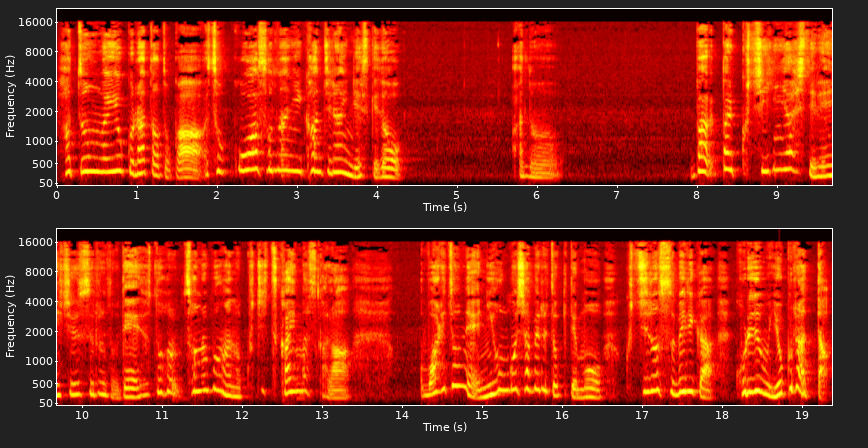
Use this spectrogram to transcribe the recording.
発音が良くなったとか、そこはそんなに感じないんですけど、あの、やっぱり口に出して練習するのでその分あの口使いますから割とね日本語喋る時でも口の滑りがこれでも良くなった。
